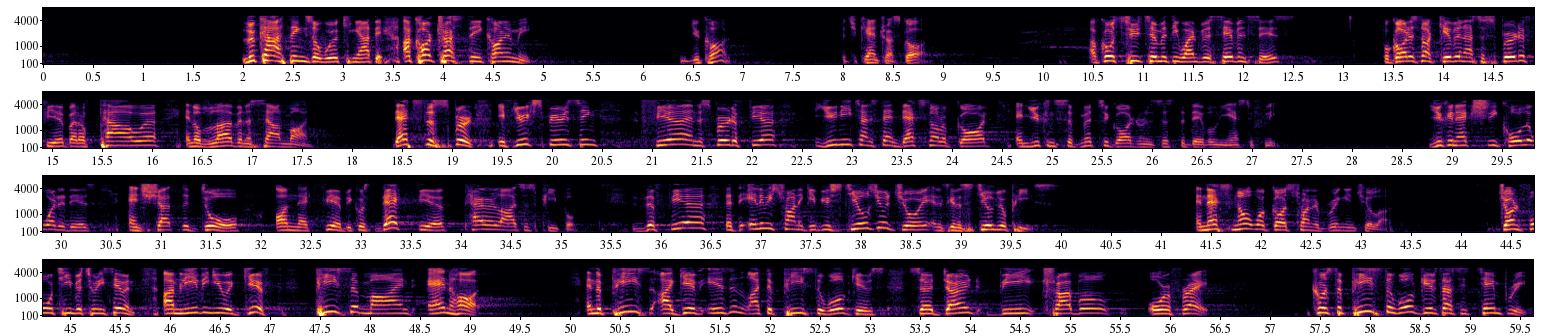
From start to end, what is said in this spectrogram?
Look how things are working out there. I can't trust the economy. You can't. But you can trust God. Of course, 2 Timothy 1 verse 7 says, For God has not given us a spirit of fear, but of power and of love and a sound mind. That's the spirit. If you're experiencing fear and the spirit of fear, you need to understand that's not of God, and you can submit to God and resist the devil, and he has to flee. You can actually call it what it is and shut the door on that fear because that fear paralyzes people. The fear that the enemy is trying to give you steals your joy and it's going to steal your peace. And that's not what God's trying to bring into your life. John 14, verse 27 I'm leaving you a gift, peace of mind and heart. And the peace I give isn't like the peace the world gives, so don't be troubled or afraid. Because the peace the world gives us is temporary.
